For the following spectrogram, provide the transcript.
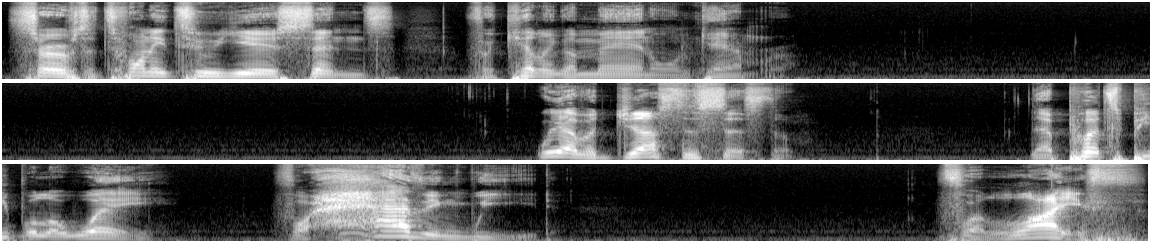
serves a 22 year sentence for killing a man on camera. We have a justice system that puts people away for having weed for life.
